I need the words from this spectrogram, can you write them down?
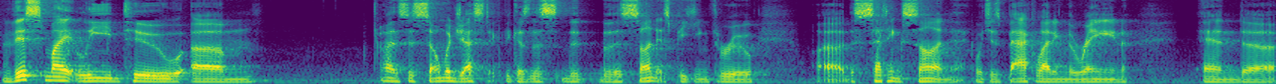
this might lead to. Um, oh, this is so majestic because this the the sun is peeking through uh, the setting sun, which is backlighting the rain and uh,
